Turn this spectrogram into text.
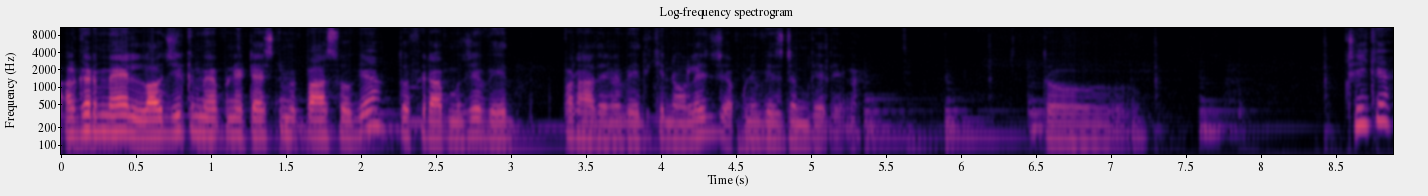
अगर मैं लॉजिक में अपने टेस्ट में पास हो गया तो फिर आप मुझे वेद पढ़ा देना, वेद की नॉलेज अपनी विजडम दे देना। तो ठीक है,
